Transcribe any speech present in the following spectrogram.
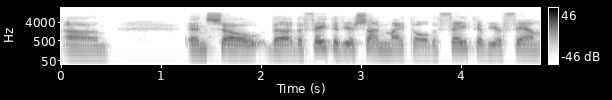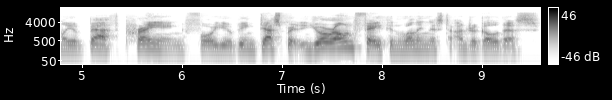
Um, and so the the faith of your son Michael, the faith of your family of Beth praying for you, being desperate, your own faith and willingness to undergo this.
